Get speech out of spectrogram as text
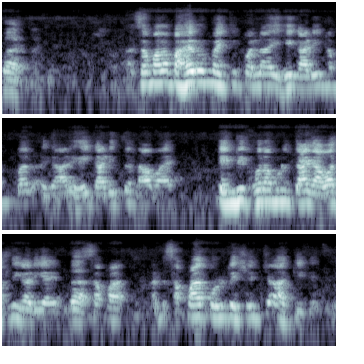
बर. बर असं मला बाहेरून माहिती पडलं ही गाडी नंबर गा- हे गाडीचं नाव आहे. टेंबीखोरा म्हणून त्या गावातली गाडी आहे. बरं. सपाळ आणि सपाळ पोलीस स्टेशनच्या हद्दीत येते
